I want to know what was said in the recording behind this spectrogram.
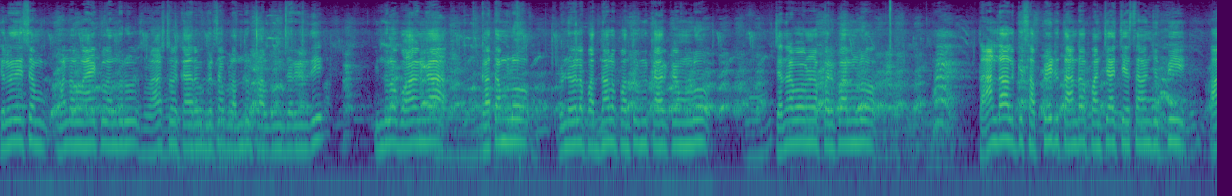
తెలుగుదేశం మండల నాయకులందరూ రాష్ట్ర కార్యవర్గ సభ్యులు అందరూ పాల్గొనడం జరిగినది. ఇందులో భాగంగా గతంలో రెండు వేల పద్నాలుగు పంతొమ్మిది కార్యక్రమంలో చంద్రబాబు నాయుడు పరిపాలనలో తాండాలకి సపరేట్ తాండా పంచాయతీ చేస్తానని చెప్పి ఆ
